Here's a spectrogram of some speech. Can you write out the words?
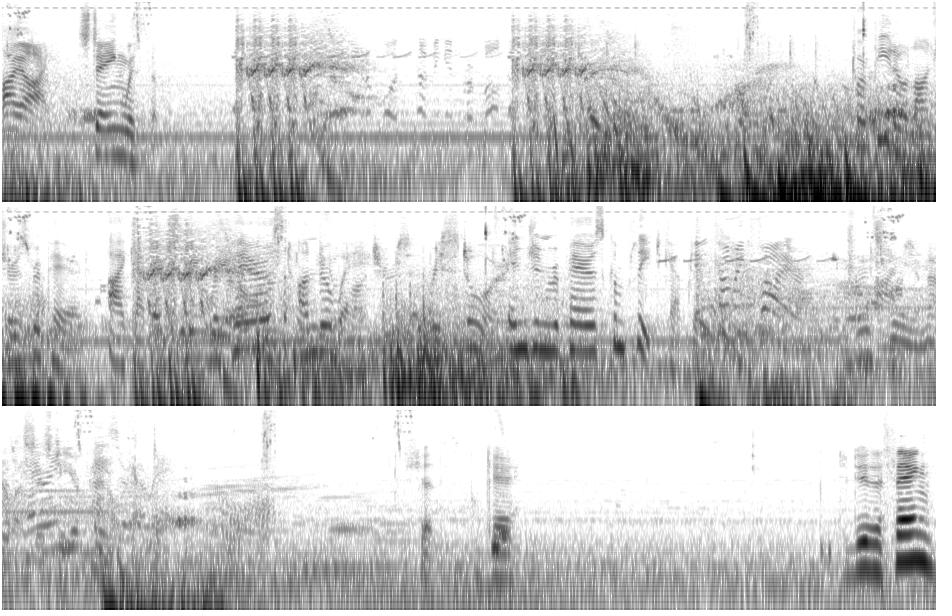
Aye, aye. Staying with them. Torpedo launchers repaired. Aye, Captain. Repairs underway. Launchers restored. Engine repairs complete, Captain. Incoming fire! Transferring analysis to your panel, Captain. Shit. Okay. Did you do the thing?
